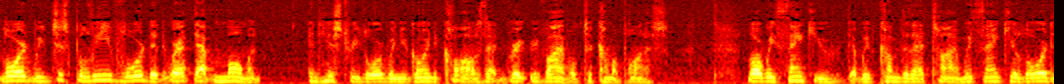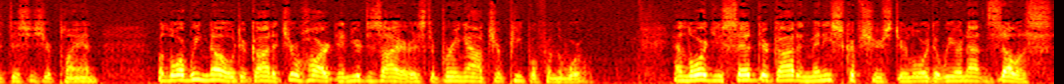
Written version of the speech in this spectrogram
Lord, we just believe, Lord, that we're at that moment in history, Lord, when you're going to cause that great revival to come upon us. Lord, we thank you that we've come to that time. We thank you, Lord, that this is your plan. But Lord, we know, dear God, that your heart and your desire is to bring out your people from the world. And Lord, you said, dear God, in many scriptures, dear Lord, that we are not zealous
